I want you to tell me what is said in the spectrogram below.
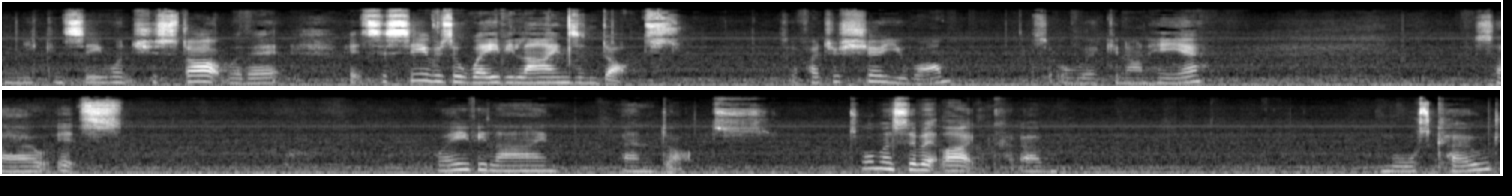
And you can see once you start with it, it's a series of wavy lines and dots. So if I just show you one, sort of working on here. So it's wavy line and dots. It's almost a bit like um, Morse code.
